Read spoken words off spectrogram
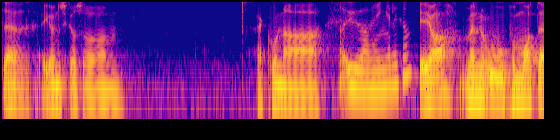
der jeg ønsker så Jeg kunne Og uavhengig, liksom? Ja, men òg på en måte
